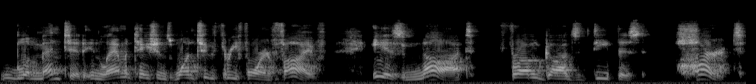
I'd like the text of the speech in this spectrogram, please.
lamented in Lamentations 1, 2, 3, 4, and 5, is not from God's deepest heart.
